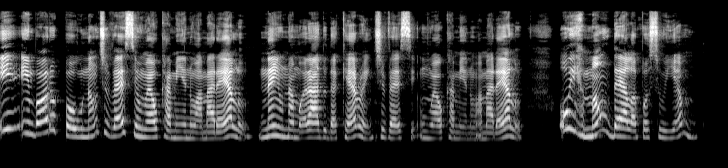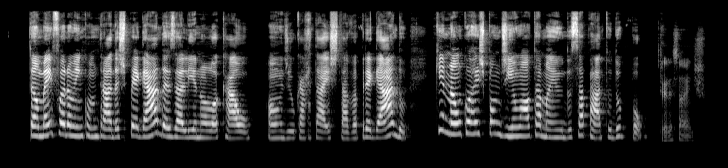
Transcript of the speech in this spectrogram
E, embora o Paul não tivesse um El Camino amarelo, nem o namorado da Karen tivesse um El Camino amarelo, o irmão dela possuía um. Também foram encontradas pegadas ali no local onde o cartaz estava pregado que não correspondiam ao tamanho do sapato do Paul. Interessante.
